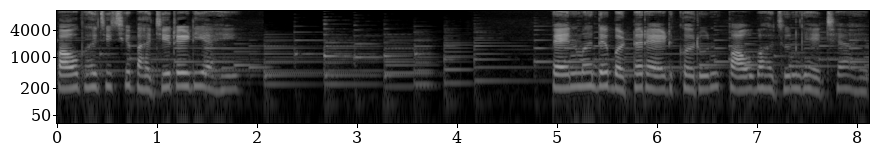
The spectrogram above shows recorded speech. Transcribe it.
पावभाजीची भाजी रेडी आहे. पॅनमध्ये बटर ॲड करून पाव भाजून घ्यायचे आहेत.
